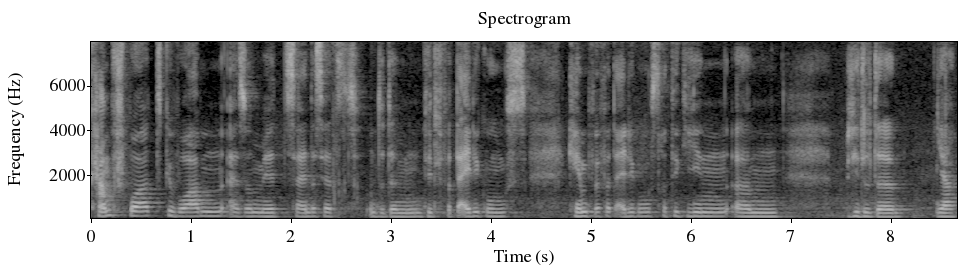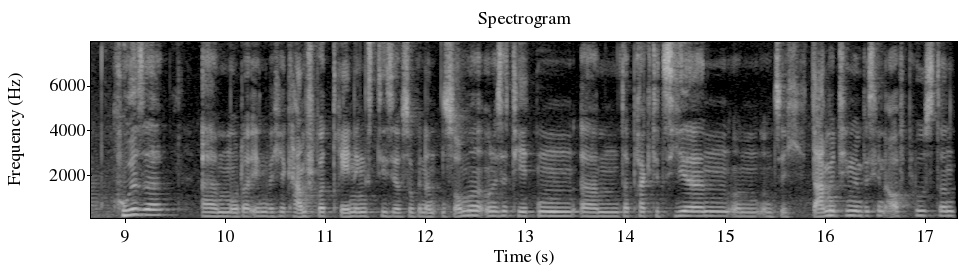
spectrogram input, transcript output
Kampfsport geworben, also mit, seien das jetzt unter dem Titel Verteidigungskämpfe, Verteidigungsstrategien, ähm, betitelte ja, Kurse ähm, oder irgendwelche Kampfsporttrainings, die sie auf sogenannten Sommeruniversitäten ähm, da praktizieren und, und sich damit hin ein bisschen aufplustern.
